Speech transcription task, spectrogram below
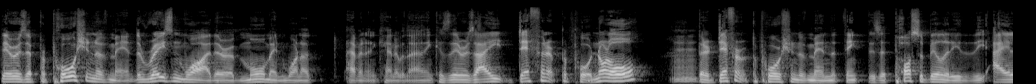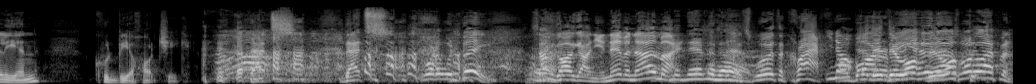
there is a proportion of men. The reason why there are more men want to have an encounter with an alien because there is a definite proportion, not all, mm. but a definite proportion of men that think there's a possibility that the alien could be a hot chick. That's that's what it would be. Some guy going, you never know, mate. You never know. It's worth a crack. You know- I'll buy her a they're, beer. op- Who they're knows opti- what'll happen?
